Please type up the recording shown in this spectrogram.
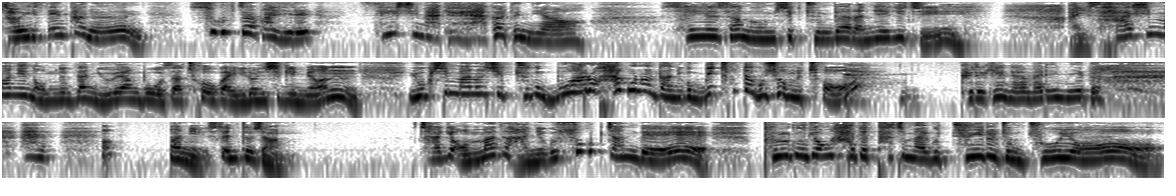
저희 센터는 수급자 관리를 세심하게 하거든요. 생일상 음식 준비하란 얘기지. 아니, 40만이 넘는단 요양보호사 처우가 이런 식이면 60만 원씩 주고 뭐하러 학원을 다니고 미쳤다고 시험을 쳐? 그러게나 말입니다. 어? 아니, 센터장. 자기 엄마도 아니고 수급자인데 불구경 하듯 하지 말고 주의를 좀 줘요.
